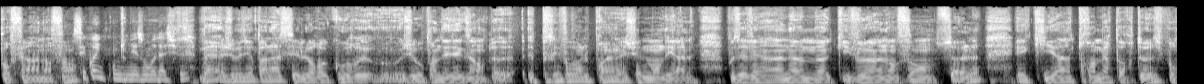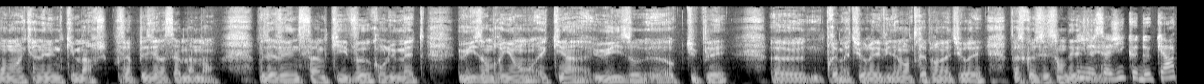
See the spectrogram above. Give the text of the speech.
pour faire un enfant. C'est quoi une combinaison audacieuse? Ben, je veux dire par là, c'est le recours. Euh, je vais vous prendre des exemples parce qu'il faut voir le problème à l'échelle mondiale. Vous avez un homme qui veut un enfant seul et qui a trois mères porteuses pour au moins qu'il y en ait une qui marche pour faire plaisir à sa maman. Vous avez une femme qui veut qu'on lui mette huit embryons et qui a huit octuplés euh, prématurés évidemment très prématurés parce que ce sont des. Il ne s'agit que de cas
